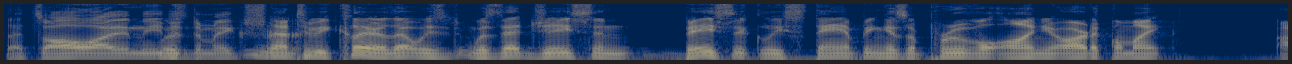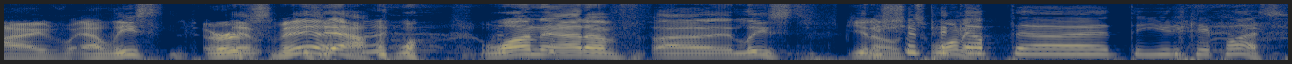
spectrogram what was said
That's all I needed Was- to make sure. Now, to be clear, that was was that Jason basically stamping his approval on your article, Mike? I at least Irv Smith. Yeah, one- one out of uh, at least you know should twenty. pick up the the UDK plus.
